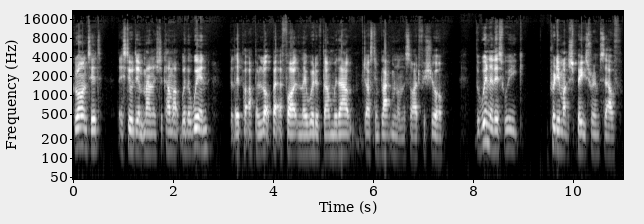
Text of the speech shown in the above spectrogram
Granted, they still didn't manage to come up with a win, but they put up a lot better fight than they would have done without Justin Blackmon on the side for sure. The winner this week pretty much speaks for himself.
